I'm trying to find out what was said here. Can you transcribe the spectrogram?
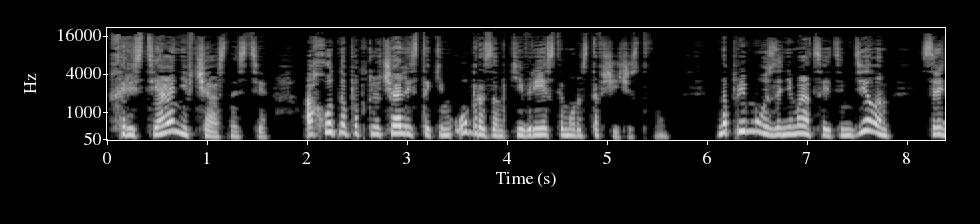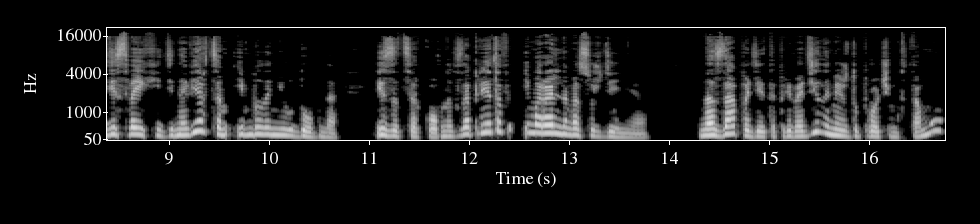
Христиане, в частности, охотно подключались таким образом к еврейскому ростовщичеству. Напрямую заниматься этим делом среди своих единоверцев им было неудобно из-за церковных запретов и морального осуждения. На Западе это приводило, между прочим, к тому,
